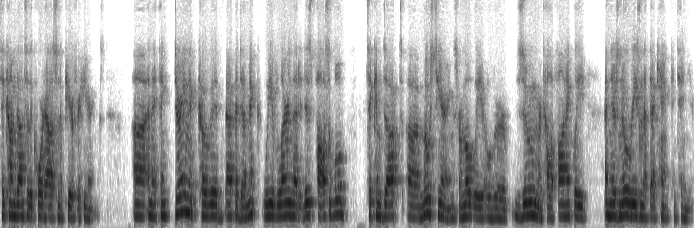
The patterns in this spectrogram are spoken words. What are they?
to come down to the courthouse and appear for hearings. Uh, and I think during the COVID epidemic, we've learned that it is possible to conduct uh, most hearings remotely over Zoom or telephonically, and there's no reason that that can't continue.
